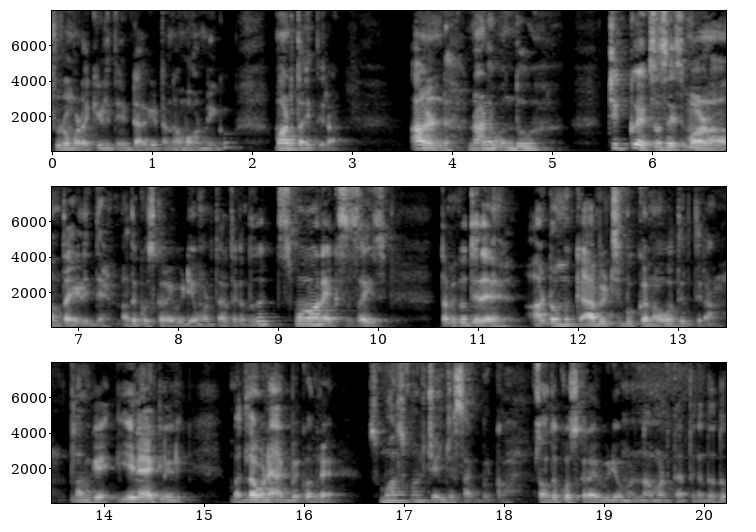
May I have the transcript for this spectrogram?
ಶುರು ಮಾಡೋಕ್ಕೆ ಹೇಳಿದ್ದೀನಿ ಟಾರ್ಗೆಟನ್ನು ಮಾರ್ನಿಂಗು ಮಾಡ್ತಾ ಇದ್ದೀರಾ. ಆ್ಯಂಡ್ ನಾಳೆ ಒಂದು ಚಿಕ್ಕ ಎಕ್ಸಸೈಸ್ ಮಾಡೋಣ ಅಂತ ಹೇಳಿದ್ದೆ. ಅದಕ್ಕೋಸ್ಕರ ವಿಡಿಯೋ ಮಾಡ್ತಾ ಇರ್ತಕ್ಕಂಥದ್ದು ಸ್ಮಾಲ್ ಎಕ್ಸಸೈಸ್ ತಮಗೆ ಗೊತ್ತಿದೆ ಆಟೋಮಿಕ್ ಹ್ಯಾಬಿಟ್ಸ್ ಬುಕ್ಕನ್ನು ಓದಿರ್ತೀರಾ? ನಮಗೆ ಏನೇ ಆಗಲಿ ಬದಲಾವಣೆ ಆಗಬೇಕು ಅಂದರೆ ಸ್ಮಾಲ್ ಸ್ಮಾಲ್ ಚೇಂಜಸ್ ಆಗಬೇಕು. ಸೊ ಅದಕ್ಕೋಸ್ಕರ ಈ ವಿಡಿಯೋ ನಾವು ಮಾಡ್ತಾ ಇರ್ತಕ್ಕಂಥದ್ದು.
